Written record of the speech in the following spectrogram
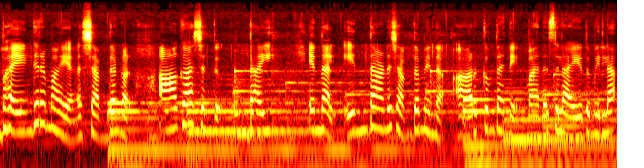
ഭയങ്കരമായ ശബ്ദങ്ങൾ ആകാശത്ത് ഉണ്ടായി. എന്നാൽ എന്താണ് ശബ്ദമെന്ന് ആർക്കും തന്നെ മനസ്സിലായതുമില്ല.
